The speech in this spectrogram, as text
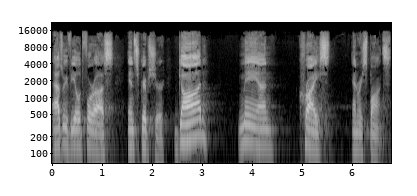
as revealed for us in Scripture God, man, Christ, and response.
